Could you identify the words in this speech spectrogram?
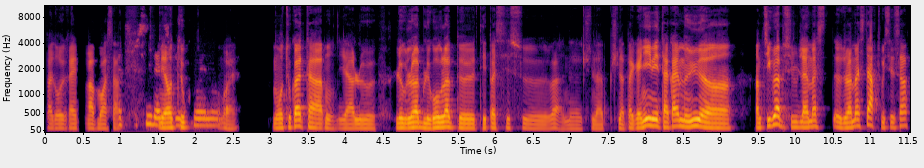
pas de regret par rapport à ça. pas de soucis Mais en tout- Ouais. Ouais. Mais en tout cas, bon, il y a le, le globe, le gros globe, euh, t'es passé ce. Voilà, ne- tu n'as pas gagné, mais tu as quand même eu un, un petit globe, celui de la, mas- de la Mastart, oui, c'est ça.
